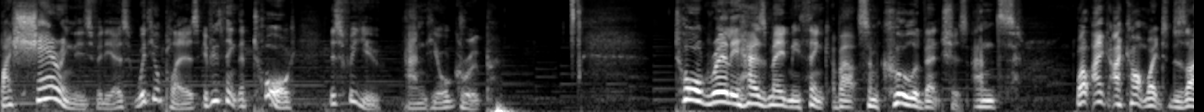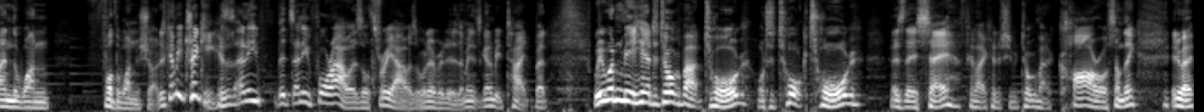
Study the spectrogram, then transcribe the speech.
by sharing these videos with your players if you think the Torg is for you and your group. Torg really has made me think about some cool adventures, and well, I, I can't wait to design the one for the one shot. It's going to be tricky because it's only it's only four hours or three hours or whatever it is. I mean, it's going to be tight. But we wouldn't be here to talk about Torg or to talk Torg, as they say. I feel like I should be talking about a car or something. Anyway,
